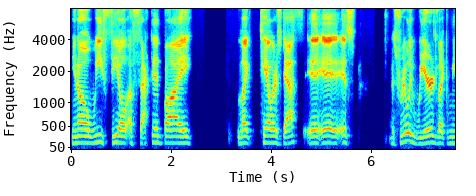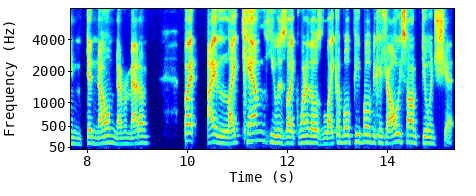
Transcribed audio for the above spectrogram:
you know, we feel affected by like Taylor's death. It, it, it's it's really weird. Like, I mean, didn't know him, never met him, but I liked him. He was like one of those likable people because you always saw him doing shit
